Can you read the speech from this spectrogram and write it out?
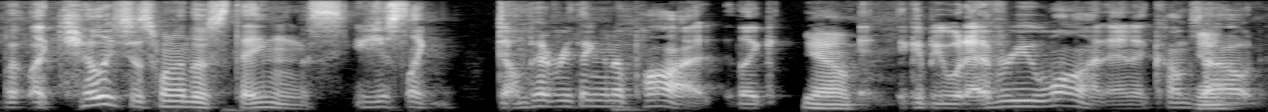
but like chili's just one of those things. You just like dump everything in a pot. Like yeah. it, it could be whatever you want, and it comes Yeah. out.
